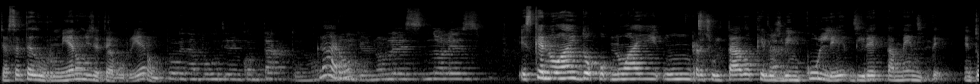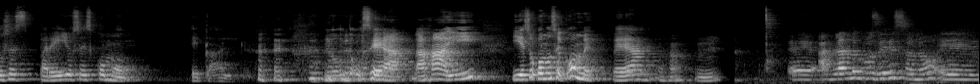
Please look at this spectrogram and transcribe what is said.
ya se te durmieron y se te aburrieron. Porque tampoco tienen contacto, ¿no? Claro. No les, no les... Es que no hay, no hay un resultado que los vincule directamente. Entonces, para ellos es como, egal. no, o sea, ajá, ¿y, ¿y eso cómo se come? Ajá, mm. eh, hablando pues de eso, ¿no? Eh,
